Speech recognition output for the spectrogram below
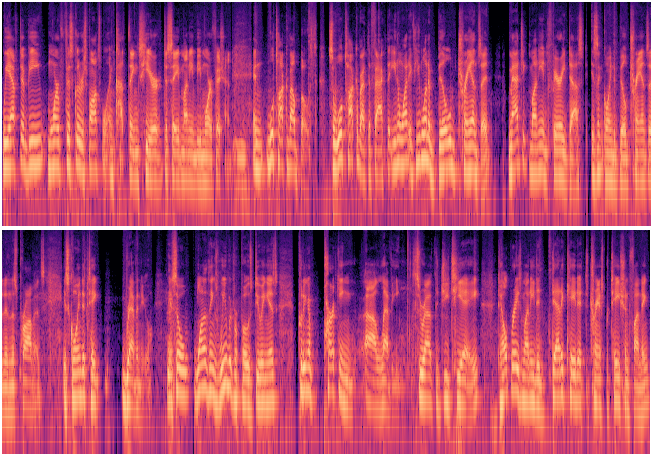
we have to be more fiscally responsible and cut things here to save money and be more efficient. Mm-hmm. And we'll talk about both. So we'll talk about the fact that you know what, if you want to build transit, magic money and fairy dust isn't going to build transit in this province. It's going to take revenue. And so one of the things we would propose doing is putting a parking uh, levy throughout the GTA to help raise money to dedicate it to transportation funding.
